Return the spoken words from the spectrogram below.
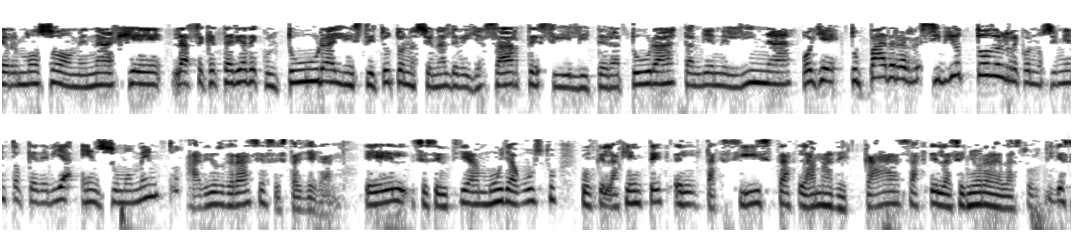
hermoso homenaje la Secretaría de Cultura, el Instituto Nacional de Bellas Artes y Literatura, también el INA. Oye, tu padre recibió todo el reconocimiento que debía en su momento. A Dios gracias está llegando. Él se sentía muy a gusto con que la gente, el taxista, la ama de casa, la señora de las tortillas,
